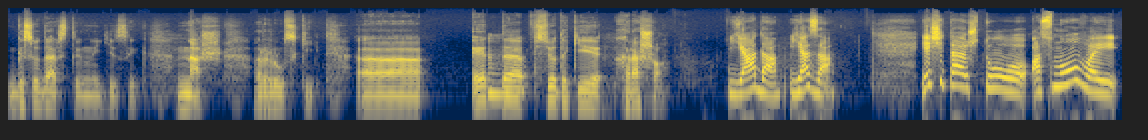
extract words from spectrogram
государственный язык наш, русский, э, это все-таки хорошо. Я да, я за. Я считаю, что основой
